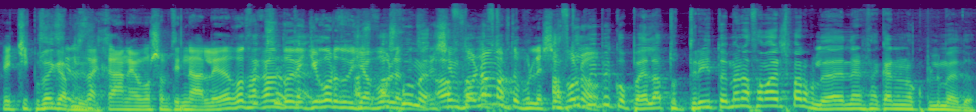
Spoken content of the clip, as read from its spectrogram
Εκεί που τι δεν θέλεις να καπνίζουν. κάνει όμως από την άλλη; Εγώ θα κάνω το δικηγόρο του Ας- διαβόλου. ας πούμε, Συμφωνώ με αυτό που λες. Αυτό Συμφωνώ. που είπε η κοπέλα, το τρίτο, εμένα θα μου άρεσε πάρα πολύ. Δηλαδή, δεν έρθει να κάνει ένα κομπλιμέντο.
